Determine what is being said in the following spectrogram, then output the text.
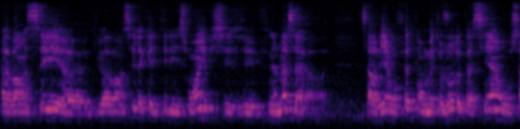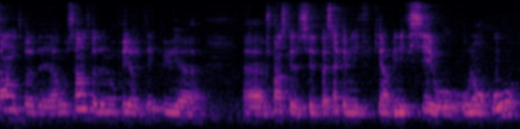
avancer, euh, qui va avancer la qualité des soins. Puis finalement, ça, revient au fait qu'on met toujours le patient au centre de, nos priorités. Puis euh, je pense que c'est le patient qui, en bénéficie au long cours.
